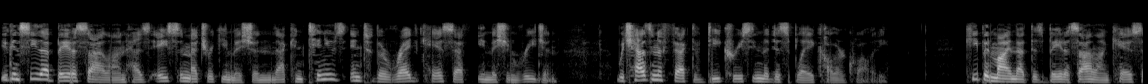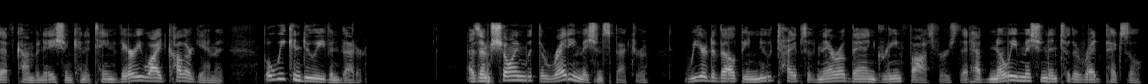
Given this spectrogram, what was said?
You can see that beta SiAlON has asymmetric emission that continues into the red KSF emission region, which has an effect of decreasing the display color quality. Keep in mind that this beta SiAlON KSF combination can attain very wide color gamut, but we can do even better. As I'm showing with the red emission spectra, we are developing new types of narrowband green phosphors that have no emission into the red pixel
